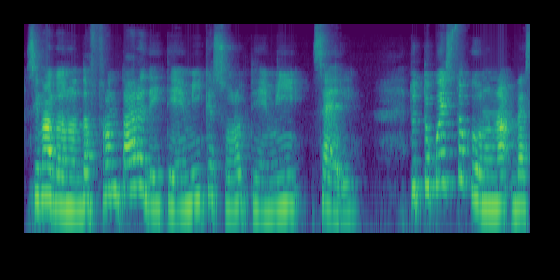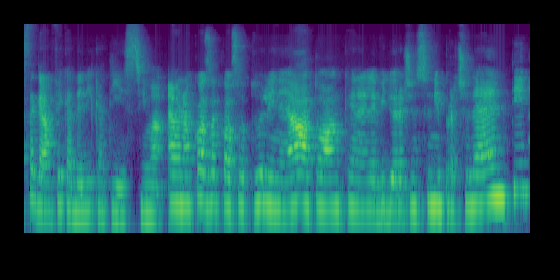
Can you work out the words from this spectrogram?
si vadano ad affrontare dei temi che sono temi seri. Tutto questo con una veste grafica delicatissima. È una cosa che ho sottolineato anche nelle video recensioni precedenti,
